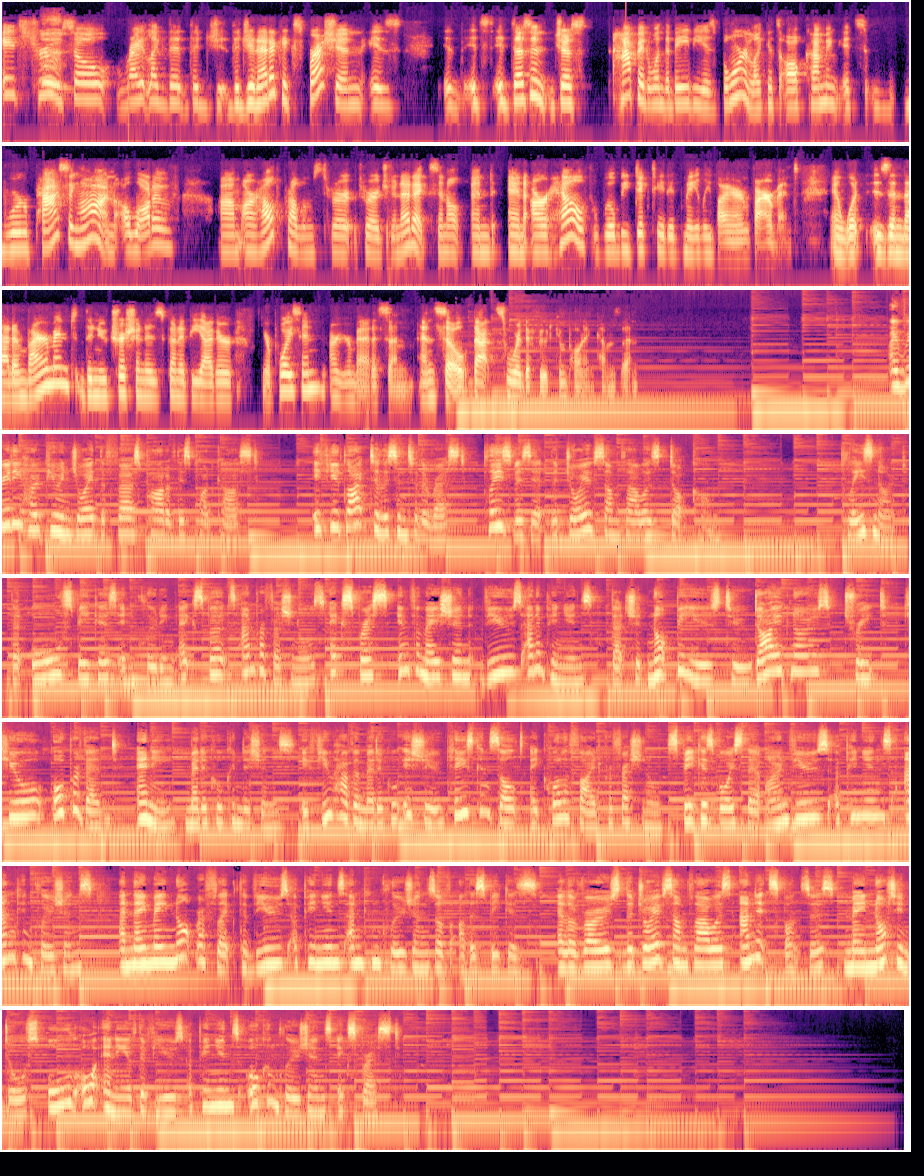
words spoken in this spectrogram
it's true. So, right, like the the the genetic expression is it, it's it doesn't just happen when the baby is born. Like it's all coming. It's we're passing on a lot of um, our health problems through our, through our genetics, and and and our health will be dictated mainly by our environment. And what is in that environment, the nutrition is going to be either your poison or your medicine. And so that's where the food component comes in. I really hope you enjoyed the first part of this podcast. If you'd like to listen to the rest, please visit thejoyofsunflowers.com. Please note that all speakers, including experts and professionals, express information, views, and opinions that should not be used to diagnose, treat, cure, or prevent any medical conditions. If you have a medical issue, please consult a qualified professional. Speakers voice their own views, opinions, and conclusions, and they may not reflect the views, opinions, and conclusions of other speakers. Ella Rose, The Joy of Sunflowers, and its sponsors may not endorse all or any of the views, opinions, or conclusions expressed.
